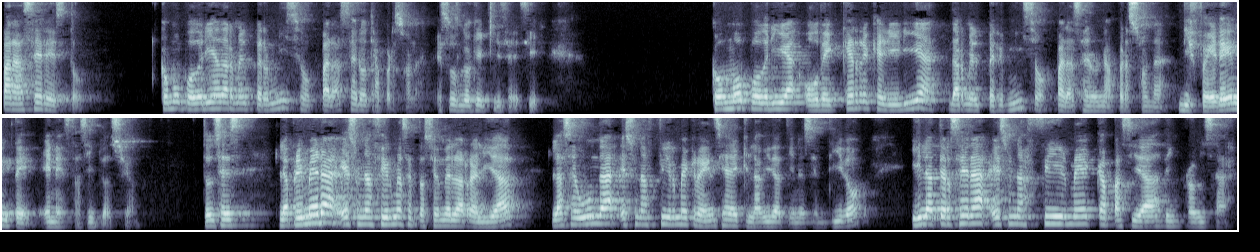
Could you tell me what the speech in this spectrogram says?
para hacer esto, ¿Cómo podría darme el permiso para ser otra persona? Eso es lo que quise decir. ¿Cómo podría o de qué requeriría darme el permiso para ser una persona diferente en esta situación? Entonces, la primera es una firme aceptación de la realidad. La segunda es una firme creencia de que la vida tiene sentido. Y la tercera es una firme capacidad de improvisar.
